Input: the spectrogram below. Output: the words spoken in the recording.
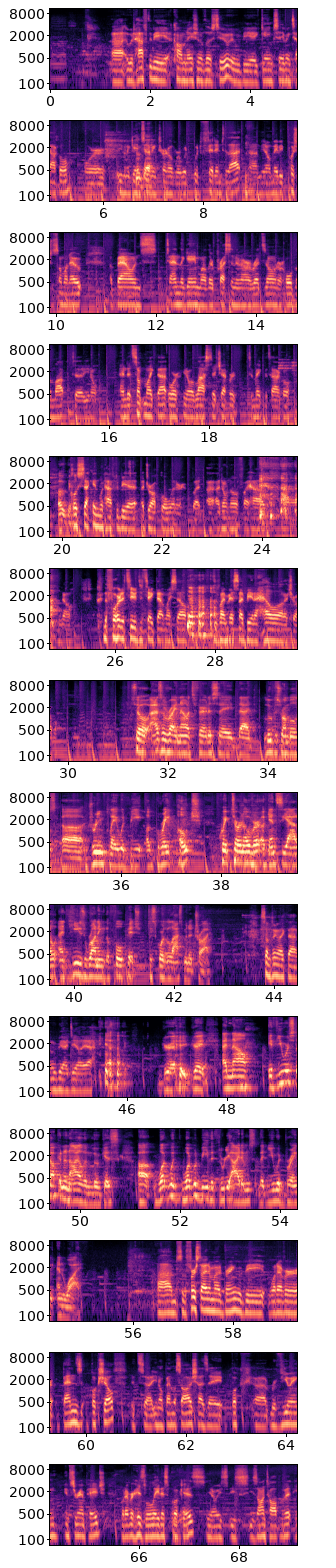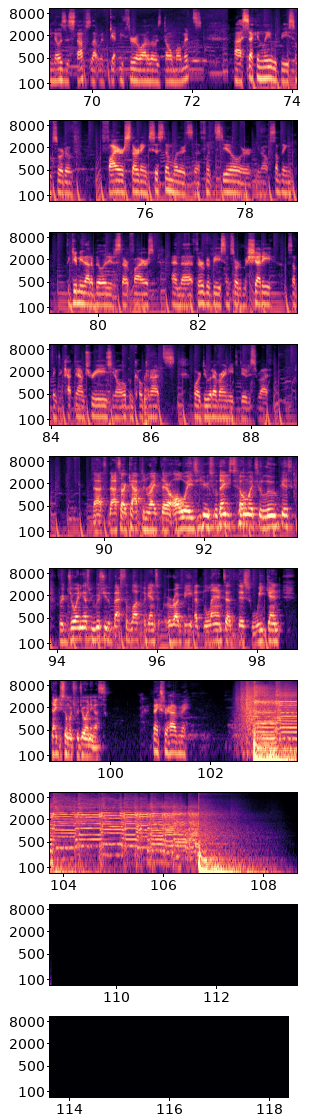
Uh, it would have to be a combination of those two. It would be a game-saving tackle, or even a game-saving okay. turnover would, would fit into that. Um, you know, maybe pushing someone out of bounds to end the game while they're pressing in our red zone, or hold them up to you know end it's something like that, or you know, a last-ditch effort to make the tackle. Okay. Close second would have to be a, a drop goal winner, but I, I, don't know if I have uh, you know the fortitude to take that myself. if I miss, I'd be in a hell of a lot of trouble. So as of right now, it's fair to say that Lucas Rumball's uh, dream play would be a great poach, quick turnover against Seattle, and he's running the full pitch to score the last minute try. Something like that would be ideal, yeah. yeah. great, great. And now, if you were stuck on an island, Lucas, uh, what would what would be the three items that you would bring and why? Um, so the first item I would bring would be whatever Ben's bookshelf. It's uh, you know Ben Lesage has a book uh, reviewing Instagram page. Whatever his latest book is, you know he's, he's he's on top of it. He knows his stuff, so that would get me through a lot of those dull moments. Uh, secondly, would be some sort of fire starting system, whether it's a flint and steel or you know something to give me that ability to start fires. And the third would be some sort of machete, something to cut down trees, you know, open coconuts, or do whatever I need to do to survive. That's that's our captain right there. Always useful. Thank you so much, Lucas, for joining us. We wish you the best of luck against Rugby Atlanta this weekend. Thank you so much for joining us. Thanks for having me.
